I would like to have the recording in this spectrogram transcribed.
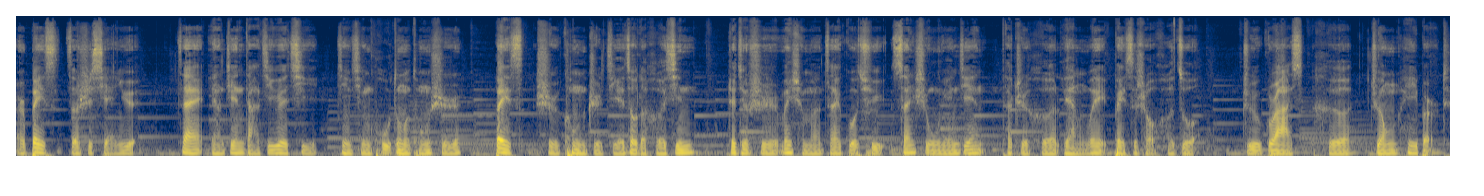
而贝斯则是弦乐。在两件打击乐器进行互动的同时，贝斯是控制节奏的核心。这就是为什么在过去三十五年间，他只和两位贝斯手合作，Drew Grass 和 John Hebert，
